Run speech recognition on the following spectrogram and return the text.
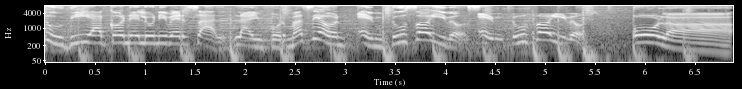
Tu día con el Universal. La información en tus oídos. En tus oídos. Hola,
